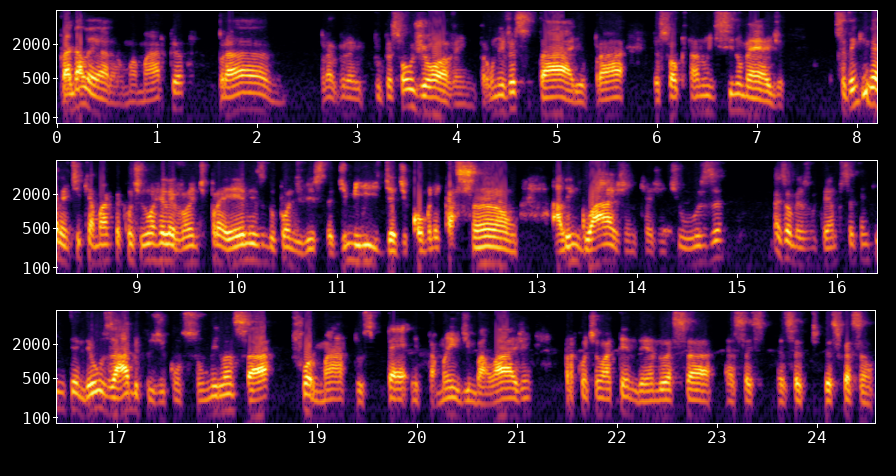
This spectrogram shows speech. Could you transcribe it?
para galera, uma marca para o pessoal jovem, para universitário, para pessoal que está no ensino médio. Você tem que garantir que a marca continua relevante para eles do ponto de vista de mídia, de comunicação, a linguagem que a gente usa, mas ao mesmo tempo você tem que entender os hábitos de consumo e lançar formatos, pé, tamanho de embalagem para continuar atendendo essa, essa, essa especificação.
